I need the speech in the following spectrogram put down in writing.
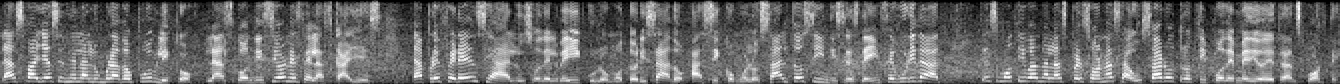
las fallas en el alumbrado público, las condiciones de las calles, la preferencia al uso del vehículo motorizado, así como los altos índices de inseguridad, desmotivan a las personas a usar otro tipo de medio de transporte.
